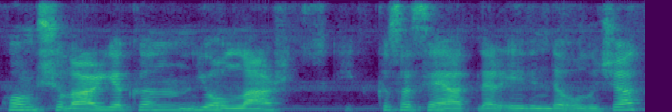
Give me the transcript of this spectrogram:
komşular, yakın yollar, kısa seyahatler evinde olacak.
